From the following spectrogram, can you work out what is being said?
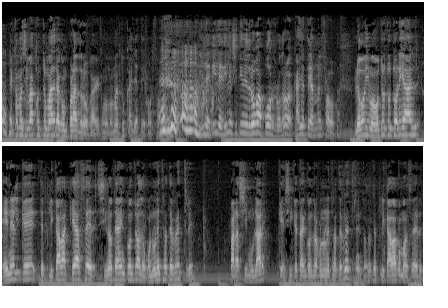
es como si vas con tu madre a comprar droga, que es como, mamá, tú cállate, por favor. Dile, dile, dile si tiene droga, porro, droga, cállate, hazme el favor. Luego vimos otro tutorial en el que te explicaba qué hacer si no te has encontrado con un extraterrestre para simular que sí que te has encontrado con un extraterrestre. Entonces te explicaba cómo hacer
